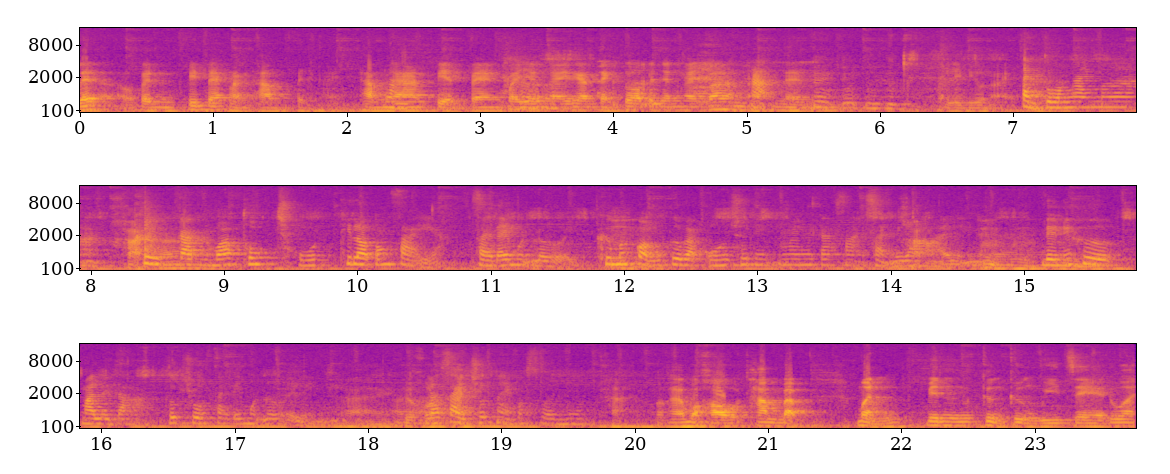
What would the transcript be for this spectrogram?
เละเอาเป็นฟีดแบ็กหลังทำเป็นยังไง ทำงานเปลี่ยนแปลงไปยังไงการแต่งตัวเป็นยังไงบ้างค่ะแต่อืมอืมอืมอืมรีวิวหน่อย แต่งตัวง่ายมาก ค่ะ คือกันว่าทุกชุดที่เราต้องใส่อะใส่ได้หมดเลย คือเมื่อก่อนก็คือแบบโอ้ชุดนี้ไม่ไม่กล้าใส่ใส่ไม่ได้อะไรเงี้ย อืม เดี๋ยวนี้คือมาเลยจ้าทุกชุดใส่ได้หมดเลยอะไรเงี้ย ใช่คือคนแล้วใส่ชุดไหนก็สวยหมด ค่ะบางครั้งบอกเขาทำแบบเหมือนเป็นกึ่งกึ่งวีเจด้วย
